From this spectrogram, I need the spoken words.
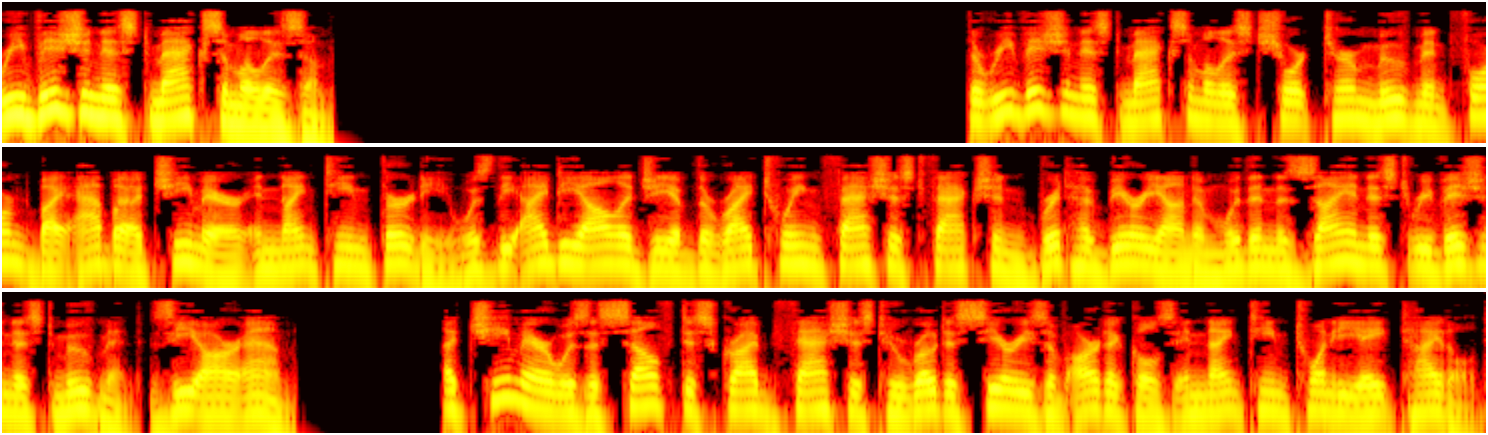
Revisionist maximalism The revisionist maximalist short-term movement formed by Abba Achimeir in 1930 was the ideology of the right-wing fascist faction Brit HaBirionim within the Zionist revisionist movement ZRM. Achimeir was a self-described fascist who wrote a series of articles in 1928 titled,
